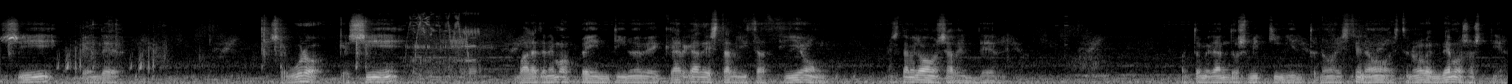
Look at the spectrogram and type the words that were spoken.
Sí, vender. Seguro que sí. Vale, tenemos 29. Carga de estabilización. Este también lo vamos a vender. ¿Cuánto me dan? 2500. No, este no. Este no lo vendemos, hostia.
